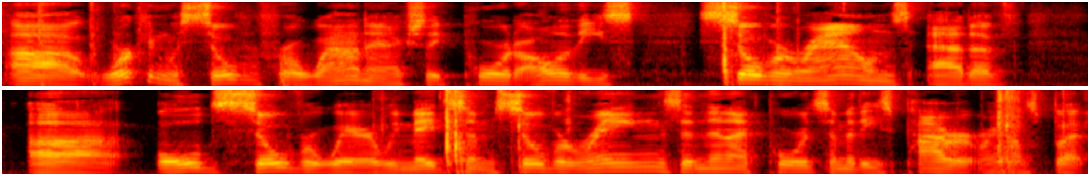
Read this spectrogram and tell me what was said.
uh, working with silver for a while and I actually poured all of these silver rounds out of uh, old silverware. We made some silver rings, and then I poured some of these pirate rounds. But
